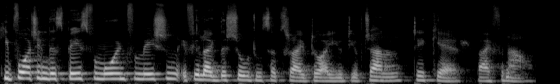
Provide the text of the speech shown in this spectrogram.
Keep watching this space for more information. If you like the show, do subscribe to our YouTube channel. Take care. Bye for now.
